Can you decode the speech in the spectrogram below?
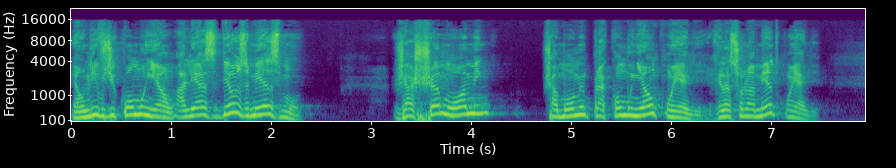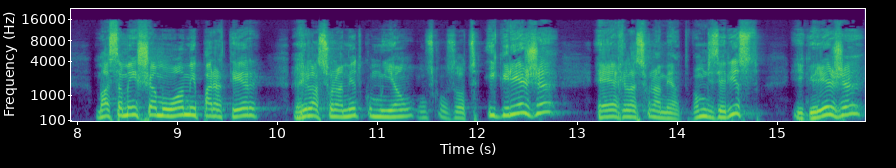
É um livro de comunhão. Aliás, Deus mesmo já chama o homem, chama o homem para comunhão com ele, relacionamento com ele. Mas também chama o homem para ter relacionamento, comunhão uns com os outros. Igreja é relacionamento. Vamos dizer isso? Igreja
